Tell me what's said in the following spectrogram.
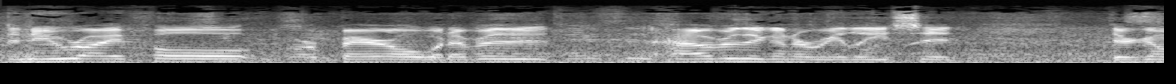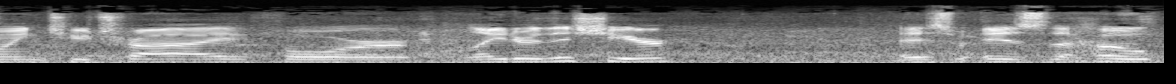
the new rifle or barrel, whatever, however they're going to release it, they're going to try for later this year. Is, is the hope,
